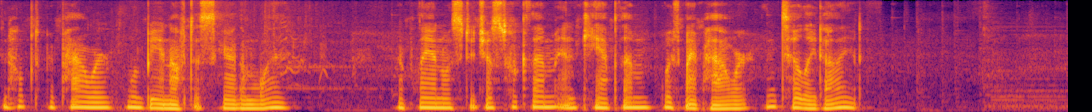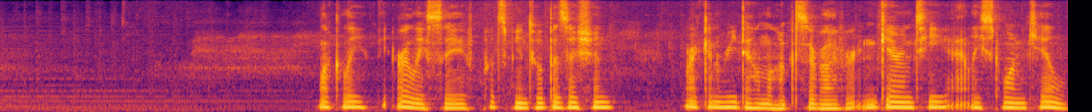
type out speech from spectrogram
and hoped my power would be enough to scare them away. My plan was to just hook them and camp them with my power until they died. Luckily, the early save puts me into a position where I can redown the hooked survivor and guarantee at least one kill.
